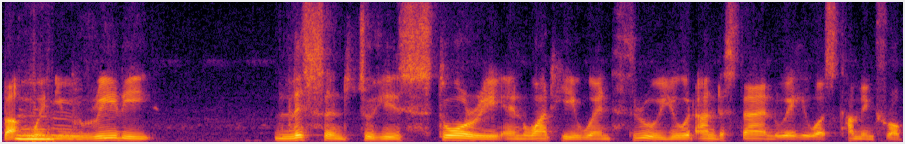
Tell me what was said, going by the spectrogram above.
But when you really listened to his story and what he went through, you would understand where he was coming from.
